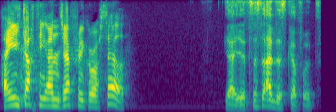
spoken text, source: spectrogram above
Eigentlich dachte ich an Jeffrey Grossell. Ja, jetzt ist alles kaputt.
